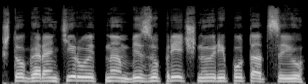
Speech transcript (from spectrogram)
что гарантирует нам безупречную репутацию».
